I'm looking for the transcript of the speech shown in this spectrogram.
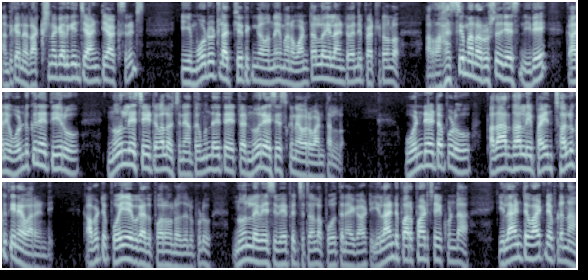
అందుకని రక్షణ కలిగించే యాంటీ ఆక్సిడెంట్స్ ఈ మూడుట్లు అత్యధికంగా ఉన్నాయి. మన వంటల్లో ఇలాంటివన్నీ పెట్టడంలో రహస్యం మన ఋషులు చేసింది ఇదే. కానీ వండుకునే తీరు నూనెలు వేసేయటం చేయటం వల్ల వచ్చినాయి అంతకుముందు అయితే ఇట్లా నూనె వేసేసుకునేవారు వంటల్లో. వండేటప్పుడు పదార్థాలు ఈ పైన చల్లుకు తినేవారండి. కాబట్టి పోయేవి కాదు పూర్వం రోజులు. ఇప్పుడు నూనెలో వేసి వేపించడంలో పోతున్నాయి కాబట్టి ఇలాంటి పొరపాటు చేయకుండా ఇలాంటి వాటిని ఎప్పుడన్నా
